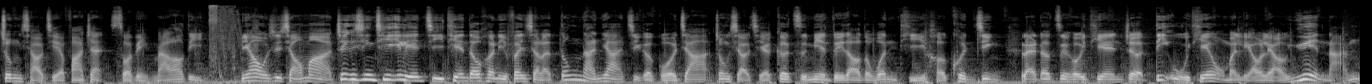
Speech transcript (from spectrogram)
中小企业发展。锁定 Melody，你好，我是小马。这个星期一连几天都和你分享了东南亚几个国家中小企业各自面对到的问题和困境。来到最后一天，这第五天，我们聊聊越南。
